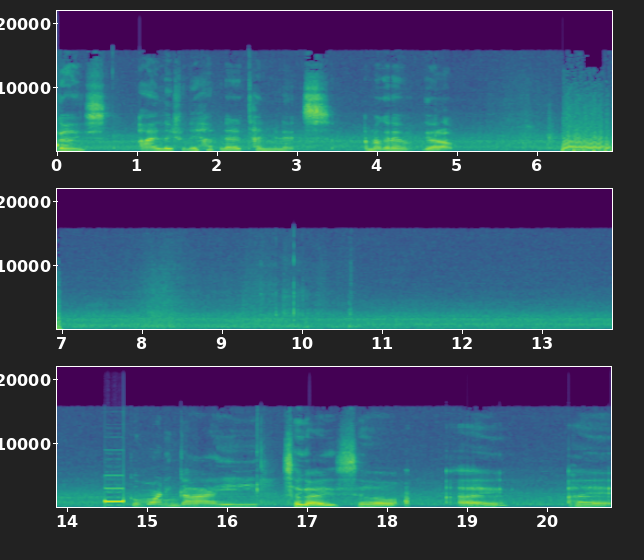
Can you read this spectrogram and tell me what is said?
Guys, I literally have another 10 minutes. I'm not gonna get up. Good morning, guys. So, guys, so I I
